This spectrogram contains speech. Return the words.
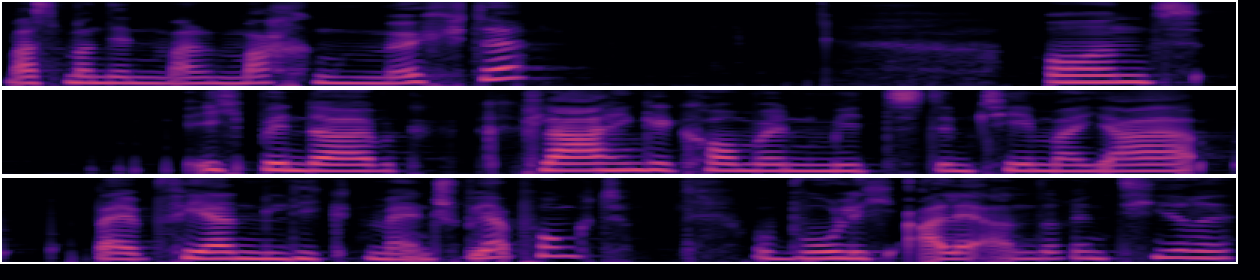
was man denn mal machen möchte. Und ich bin da klar hingekommen mit dem Thema, ja, bei Pferden liegt mein Schwerpunkt, obwohl ich alle anderen Tiere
